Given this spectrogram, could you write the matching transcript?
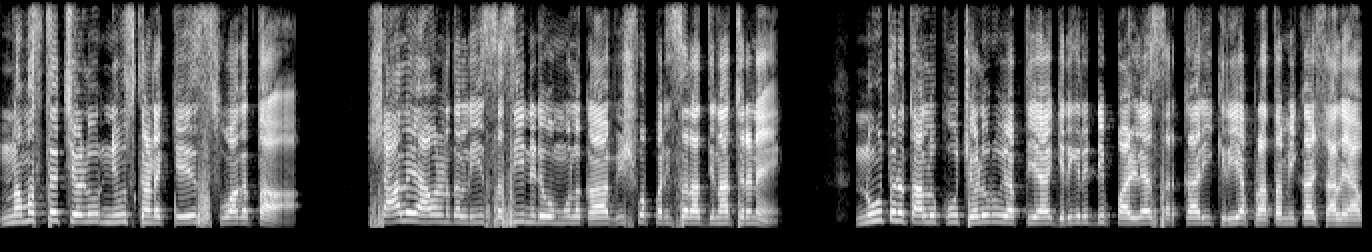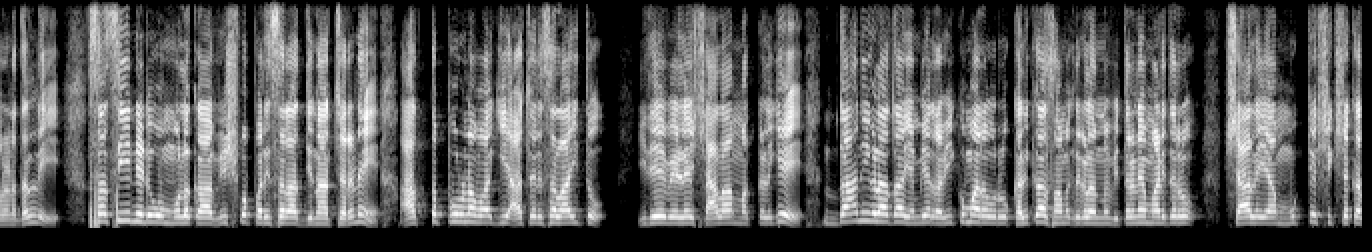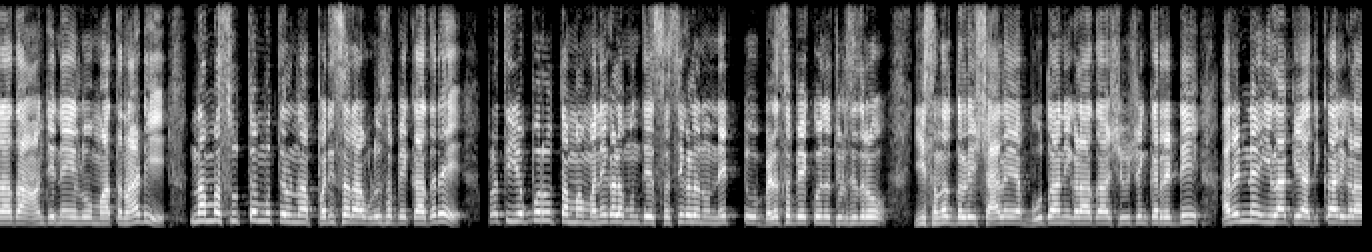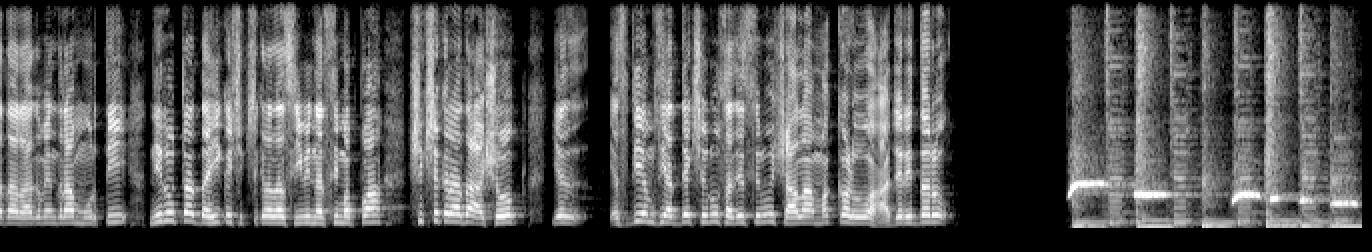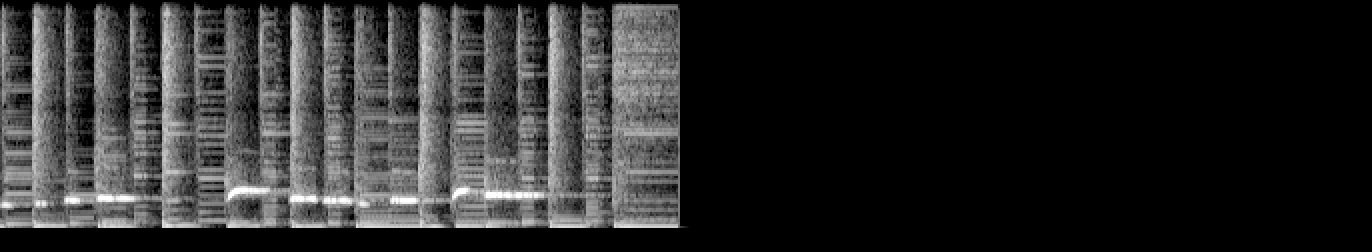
ನಮಸ್ತೆ ಚೇಳೂರು ನ್ಯೂಸ್ ಕನ್ನಡಕ್ಕೆ ಸ್ವಾಗತ. ಶಾಲೆ ಆವರಣದಲ್ಲಿ ಸಸಿ ನೆಡುವ ಮೂಲಕ ವಿಶ್ವ ಪರಿಸರ ದಿನಾಚರಣೆ. ನೂತನ ತಾಲೂಕು ಚೇಳೂರು ವ್ಯಾಪ್ತಿಯ ಗಿರಿಗಿರೆಡ್ಡಿಪಾಳ್ಯ ಸರ್ಕಾರಿ ಕಿರಿಯ ಪ್ರಾಥಮಿಕ ಶಾಲೆ ಆವರಣದಲ್ಲಿ ಸಸಿ ನೆಡುವ ಮೂಲಕ ವಿಶ್ವ ಪರಿಸರ ದಿನಾಚರಣೆ ಅರ್ಥಪೂರ್ಣವಾಗಿ ಆಚರಿಸಲಾಯಿತು. ಇದೇ ವೇಳೆ ಶಾಲಾ ಮಕ್ಕಳಿಗೆ ದಾನಿಗಳಾದ ಎಂ ಎ ರವಿಕುಮಾರ್ ಅವರು ಕಲಿಕಾ ಸಾಮಗ್ರಿಗಳನ್ನು ವಿತರಣೆ ಮಾಡಿದರು. ಶಾಲೆಯ ಮುಖ್ಯ ಶಿಕ್ಷಕರಾದ ಆಂಜನೇಯಲು ಮಾತನಾಡಿ, ನಮ್ಮ ಸುತ್ತಮುತ್ತಲಿನ ಪರಿಸರ ಉಳಿಸಬೇಕಾದರೆ ಪ್ರತಿಯೊಬ್ಬರೂ ತಮ್ಮ ಮನೆಗಳ ಮುಂದೆ ಸಸಿಗಳನ್ನು ನೆಟ್ಟು ಬೆಳೆಸಬೇಕು ಎಂದು ತಿಳಿಸಿದರು. ಈ ಸಂದರ್ಭದಲ್ಲಿ ಶಾಲೆಯ ಭೂದಾನಿಗಳಾದ ಶಿವಶಂಕರ್ ರೆಡ್ಡಿ, ಅರಣ್ಯ ಇಲಾಖೆಯ ಅಧಿಕಾರಿಗಳಾದ ರಾಘವೇಂದ್ರ ಮೂರ್ತಿ, ನಿವೃತ್ತ ದೈಹಿಕ ಶಿಕ್ಷಕರಾದ ಸಿ ವಿ ನರಸಿಂಹಪ್ಪ, ಶಿಕ್ಷಕರಾದ ಅಶೋಕ್ ಎಸ್ ಅಧ್ಯಕ್ಷರು ಸದಸ್ಯರು ಶಾಲಾ ಮಕ್ಕಳು ಹಾಜರಿದ್ದರು.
